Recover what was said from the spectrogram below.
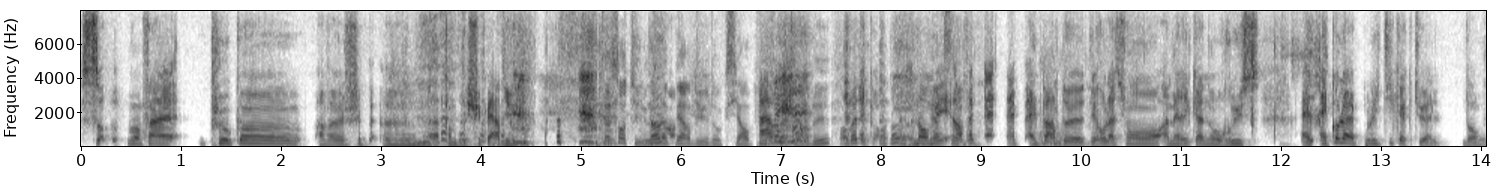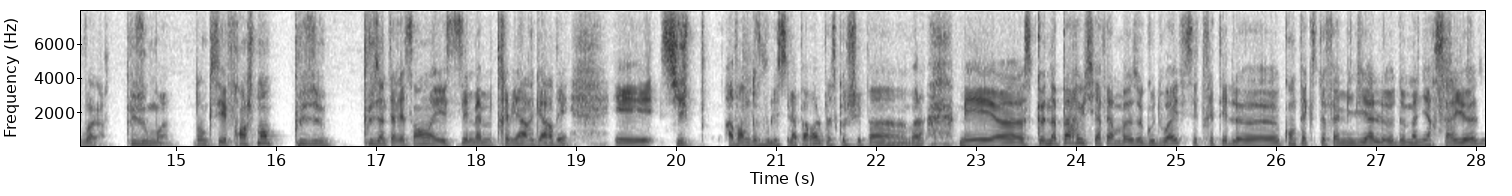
so- enfin plus aucun enfin je sais pas euh, attendez je suis perdu De toute façon, tu nous Non, as non. perdu. Donc, si en plus Ah tu as ouais. perdu, Oh, bah, d'accord. Non, non, mais en fait, elle, elle parle de- des relations américano-russes. Elle, elle colle à la politique actuelle. Donc voilà, plus ou moins. Donc c'est franchement plus, plus intéressant et c'est même très bien à regarder. Et si je, avant de vous laisser la parole, parce que je sais pas, euh, voilà. Mais euh, ce que n'a pas réussi à faire The Good Wife, c'est traiter le contexte familial de manière sérieuse.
